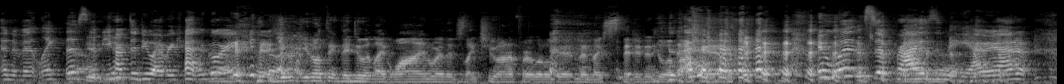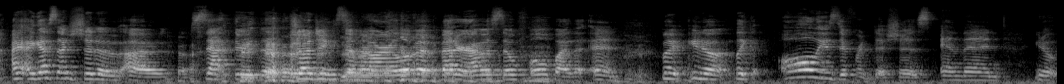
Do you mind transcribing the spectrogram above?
an event like this yeah. if you have to do every category. you, don't, you, don't, think they do it like wine where they just like chew on it for a little bit and then they spit it into a bucket? it wouldn't surprise me. I mean, I don't. I, I guess I should have uh, sat through the judging seminar a little bit better. I was so full by the end. But you know, like all these different dishes, and then you know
